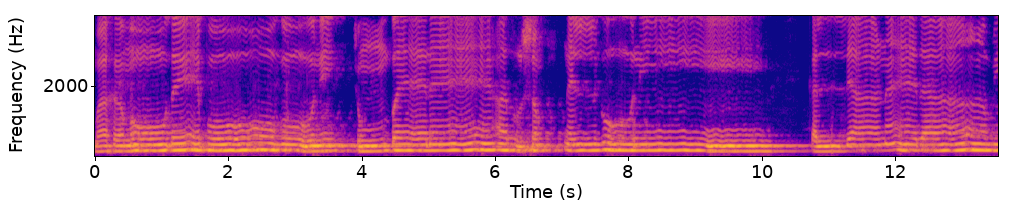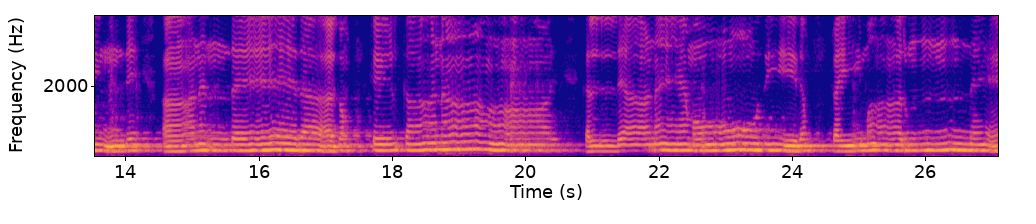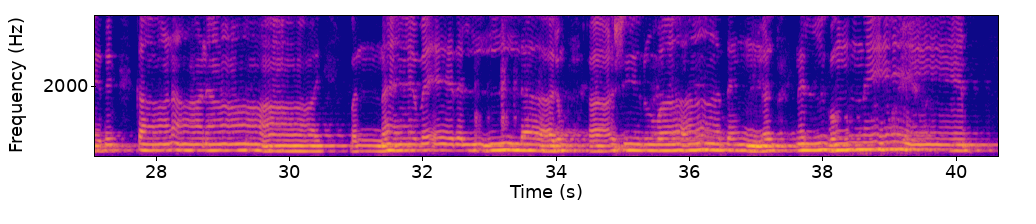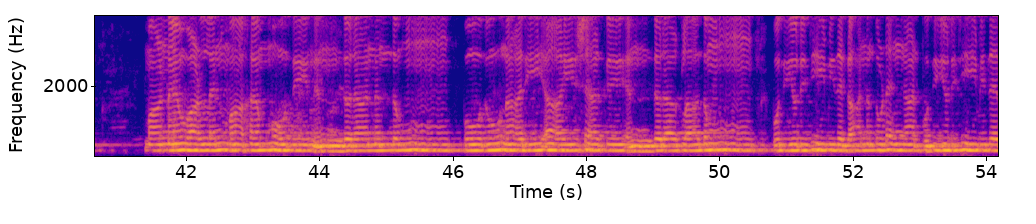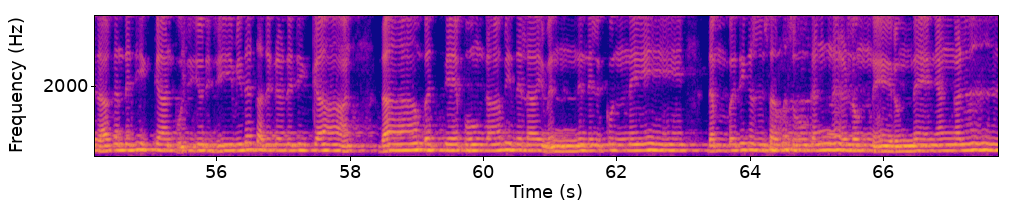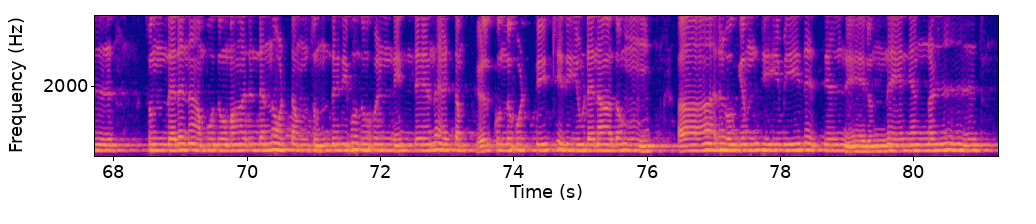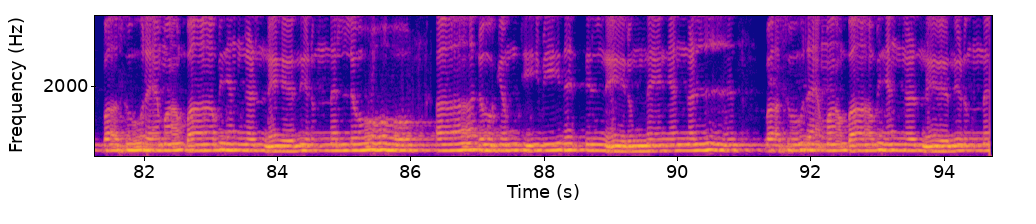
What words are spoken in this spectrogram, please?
മഹമൂദേ പോകൂനി ചുംബന അർഷം നൽകൂനി. കല്യാണരാവിന്റെ ആനന്ദരാഗം കേൾക്കാനായി കല്യാണമോതിരം കൈമാറുന്നത് കാണാനായി. വന്നവരെല്ലാരും ആശീർവാദങ്ങൾ നൽകുന്നേ. മണവള്ളൻ മഹമ്മൂദിനെന്തൊരാനന്ദം പോതുനാരി ആയിഷക്ക് എന്തൊരാഹ്ലാദം? പുതിയൊരു ജീവിത ഗാനം തുടങ്ങാൻ പുതിയൊരു ജീവിത രാഗം രചിക്കാൻ പുതിയൊരു ജീവിത കഥകൾ രചിക്കാൻ ദാമ്പത്യ പൂങ്കാവിതലായി വന്ന് നിൽക്കുന്നേ. ദമ്പതികൾ സർവസുഖങ്ങളും നേരുന്നേ ഞങ്ങൾ. സുന്ദരനാം പുതുമാരന്റെ നോട്ടം സുന്ദരി പുതു പെണ്ണിന്റെ നേട്ടം കേൾക്കുന്നു പൊട്ടിച്ചിരിയുടെ നാദം. ആരോഗ്യം ജീവിതത്തിൽ നേരുന്നേ ഞങ്ങൾ. ഭാവി ഞങ്ങൾ നേർന്നിടുന്നല്ലോ. ആരോഗ്യം ജീവിതത്തിൽ നേരുന്നേ ഞങ്ങൾ. ഭാവി ഞങ്ങൾ നേർന്നിടുന്ന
